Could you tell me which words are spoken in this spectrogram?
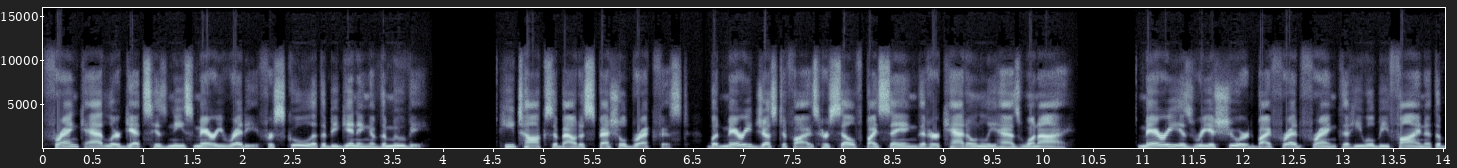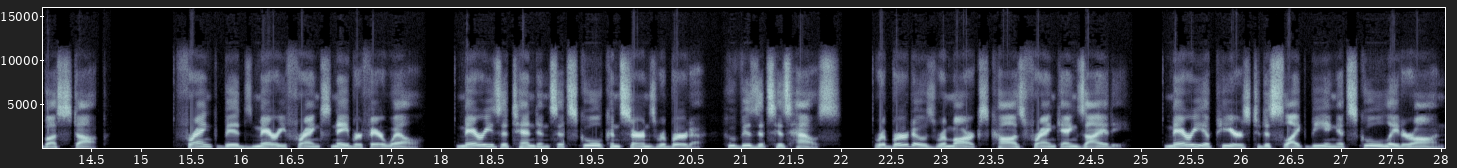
Frank Adler gets his niece Mary ready for school at the beginning of the movie. He talks about a special breakfast, but Mary justifies herself by saying that her cat only has one eye. Mary is reassured by Fred Frank that he will be fine at the bus stop. Frank bids Mary Frank's neighbor farewell. Mary's attendance at school concerns Roberta, who visits his house. Roberta's remarks cause Frank anxiety. Mary appears to dislike being at school later on.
